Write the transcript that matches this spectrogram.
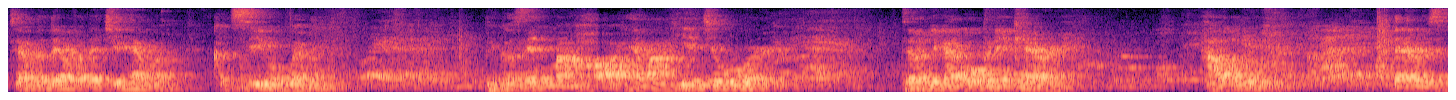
Tell the devil that you have a concealed weapon. Because in my heart have I hid your word. Tell him you got to open and carry. Hallelujah. There is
